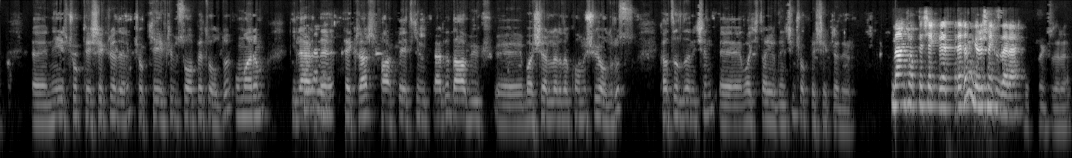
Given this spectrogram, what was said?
Ee, Nehir çok teşekkür ederim. Çok keyifli bir sohbet oldu. Umarım ileride tekrar farklı etkinliklerde daha büyük e, başarıları da konuşuyor oluruz. Katıldığın için, e, vakit ayırdığın için çok teşekkür ediyorum. Ben çok teşekkür ederim. Görüşmek üzere. Görüşmek üzere.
